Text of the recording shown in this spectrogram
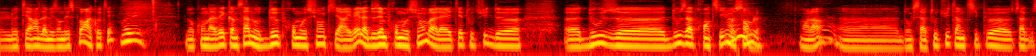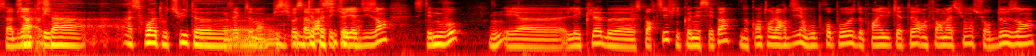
le terrain de la maison des sports à côté. Oui. Donc on avait comme ça nos deux promotions qui arrivaient. La deuxième promotion, bah, elle a été tout de suite de euh, 12, euh, 12 apprentis, il Ah me oui. semble. Voilà. Euh, donc ça a tout de suite un petit peu, euh, ça, ça a bien ça, pris. Ça assoit tout de suite. euh, Exactement. Puisqu'il faut savoir, c'est qu'il y a quoi. 10 ans, c'était nouveau. Mhm. Et euh, les clubs sportifs, ils connaissaient pas. Donc quand on leur dit, on vous propose de prendre un éducateur en formation sur deux ans,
